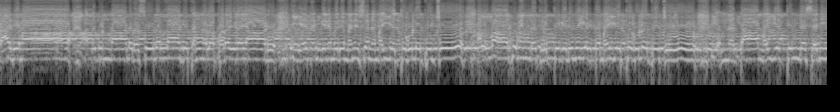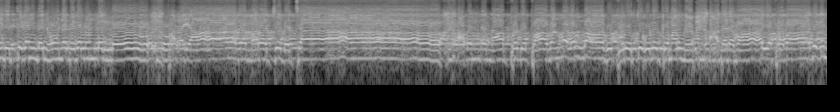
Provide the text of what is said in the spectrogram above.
കാര്യമാ. അതുകൊണ്ടാണ് റസൂലല്ലാഹി തങ്ങളെ പറയുകയാണ് ഏതെങ്കിലും ഒരു മനുഷ്യന് മയ്യത്ത് കുളിപ്പിച്ചു അള്ളാഹുവിന്റെ തൃപ്തി കരുതിയിട്ട് മയ്യത്ത് കുളിപ്പിച്ചു. എന്നിട്ട് ആ മയ്യത്തിന്റെ ശരീരത്ത് കണ്ട ന്യൂനതകളുണ്ടല്ലോ. പറയാതെ മറച്ചു വെച്ചാ. അവന്റെ നാൽപ്പത് അല്ലാഹു പുറത്തു കൊടുക്കുമെന്ന് ആദരവായ പ്രവാചകൻ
